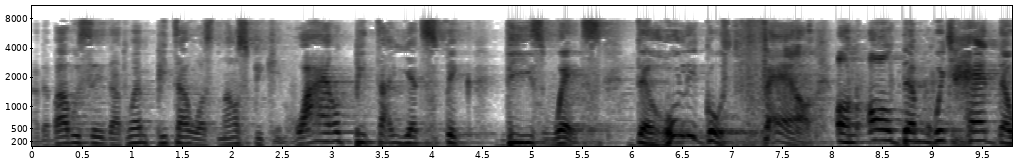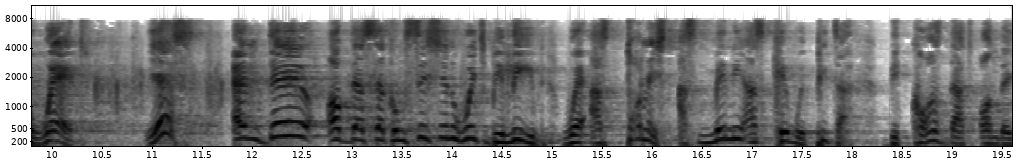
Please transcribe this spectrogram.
And the Bible says that when Peter was now speaking, while Peter yet spake these words, the Holy Ghost fell on all them which heard the word. Yes. And they of the circumcision which believed were astonished as many as came with Peter because that on the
